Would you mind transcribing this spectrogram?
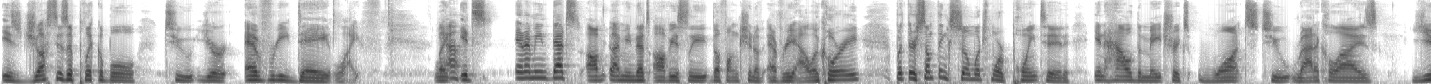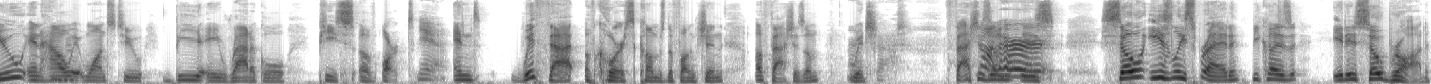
is just as applicable to your everyday life. Like Yeah. it's and I mean that's I mean that's obviously the function of every allegory, but there's something so much more pointed in how the Matrix wants to radicalize you and how mm-hmm. it wants to be a radical piece of art. Yeah. And with that, of course, comes the function of fascism, Oh, which God. fascism is so easily spread because it is so broad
